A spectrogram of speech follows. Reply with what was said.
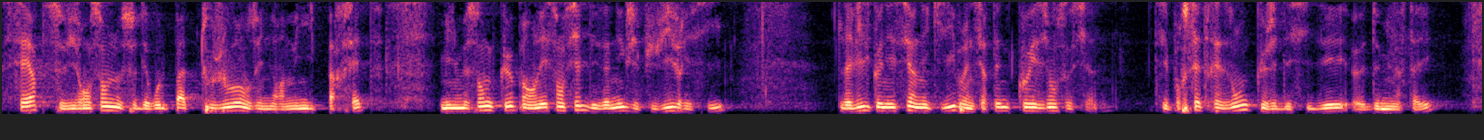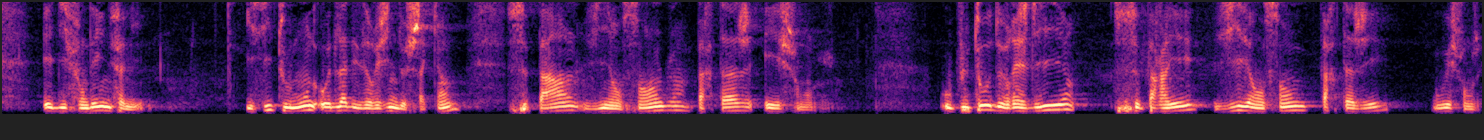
Certes, ce vivre ensemble ne se déroule pas toujours dans une harmonie parfaite, mais il me semble que pendant l'essentiel des années que j'ai pu vivre ici, la ville connaissait un équilibre et une certaine cohésion sociale. C'est pour cette raison que j'ai décidé euh, de m'y installer et d'y fonder une famille. Ici, tout le monde, au-delà des origines de chacun, se parle, vit ensemble, partage et échange. Ou plutôt, devrais-je dire, se parler, vivre ensemble, partager ou échanger.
